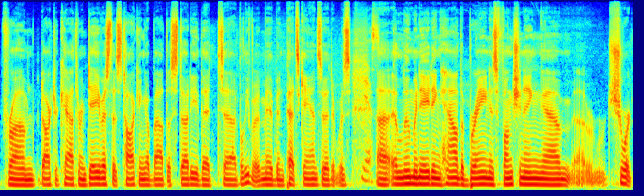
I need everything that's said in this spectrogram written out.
from Dr. Catherine Davis, that's talking about the study that uh, I believe it may have been PET scans that it was Yes. uh, illuminating how the brain is functioning um, uh, short.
